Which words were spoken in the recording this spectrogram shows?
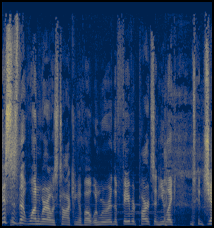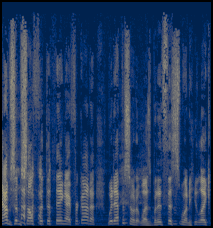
This is that one where I was talking about when we were in the favorite parts, and he like jabs himself with the thing. I forgot uh what episode it was, but it's this one. He like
